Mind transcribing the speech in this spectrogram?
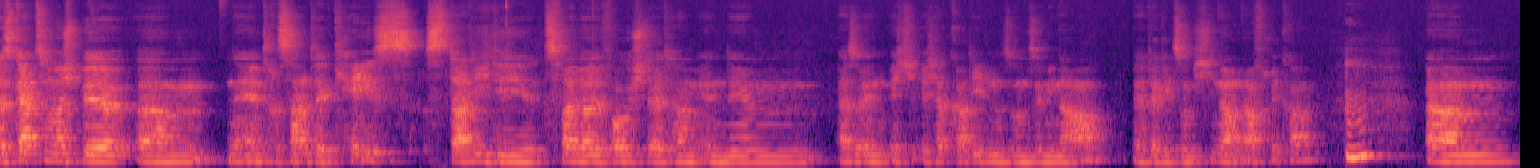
es gab zum Beispiel ähm, eine interessante Case Study, die zwei Leute vorgestellt haben in dem, also in, ich, ich habe gerade eben so ein Seminar, äh, da geht es um China und Afrika. Mhm. Ähm,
